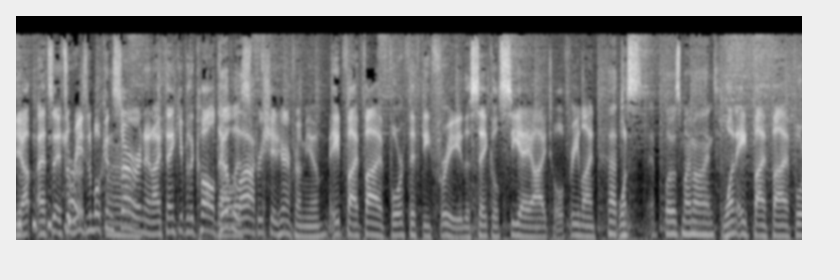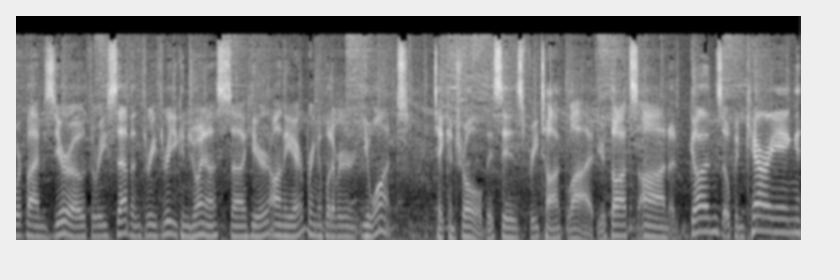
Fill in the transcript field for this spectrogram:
yep, that's it's a reasonable concern, and I thank you for the call, Good Dallas. luck. Appreciate hearing from you. 855-450 free, the SACL CAI toll free line. that One- just it blows my mind. One eight five five four five zero three seven three three. You can join us uh, here on the air. Bring up whatever you want. Take control. This is Free Talk Live. Your thoughts on guns, open carrying,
